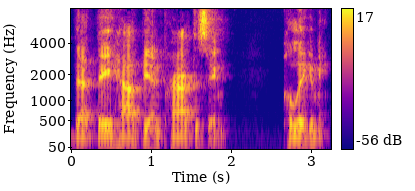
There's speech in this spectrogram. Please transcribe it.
that they have been practicing polygamy.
